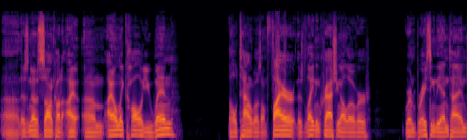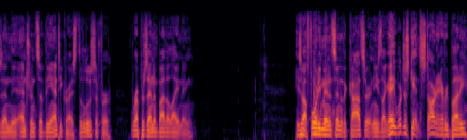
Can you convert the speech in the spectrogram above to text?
Uh, there's another song called I um, I Only Call You When. The whole town goes on fire. There's lightning crashing all over. We're embracing the end times and the entrance of the Antichrist, the Lucifer, represented by the lightning he's about 40 minutes into the concert and he's like, hey, we're just getting started, everybody.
